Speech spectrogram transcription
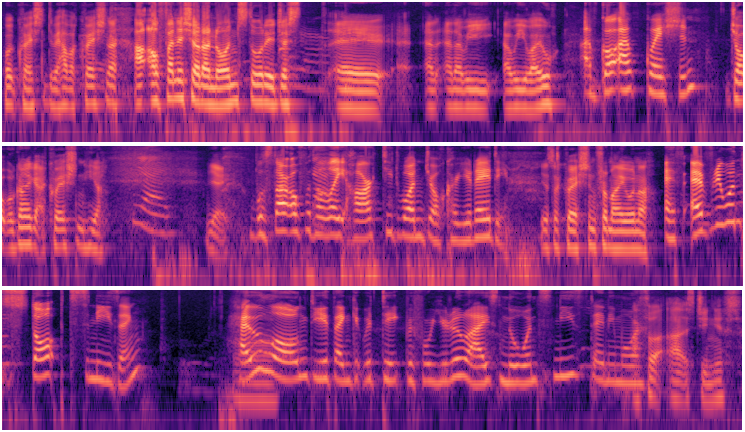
What question do we have? A question. I, I'll finish our anon story just uh, in, in a wee a wee while. I've got a question. Jock, we're gonna get a question here. Yay. Yeah. We'll start off with a light-hearted one, Jock. Are you ready? Here's a question from Iona. If everyone stopped sneezing, how Oh. long do you think it would take before you realised no one sneezed anymore? I thought that's genius.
